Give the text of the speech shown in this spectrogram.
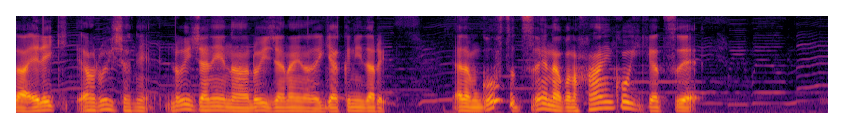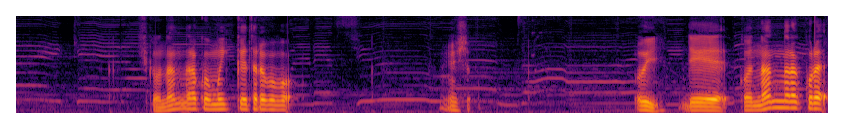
さ、エレキ、あ、ロイじゃねえ。ロイじゃねえな、ロイじゃないので逆にだるい。いや、でもゴースト強えな、この範囲攻撃が強え。しかもなんならこれもう一回タラババ。よいしょ。おい。で、これなんならこれ、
